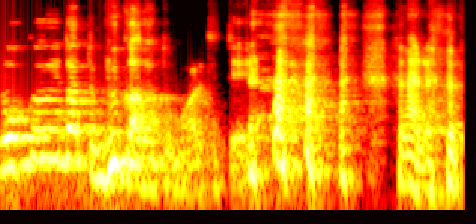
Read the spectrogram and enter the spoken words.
僕だって部下だと思われてて。なるほど。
